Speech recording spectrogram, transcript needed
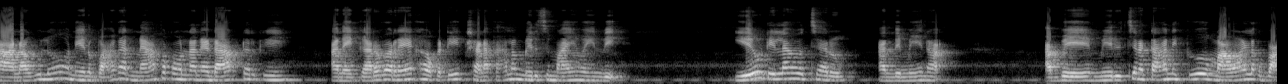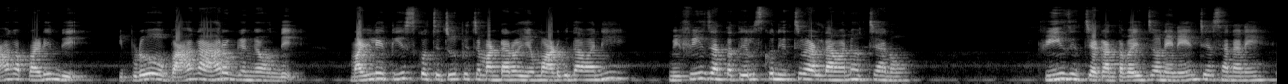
ఆ నవ్వులో నేను బాగా జ్ఞాపకం ఉన్నానే డాక్టర్కి. అనే గర్వరేఖ ఒకటి క్షణకాలం మెరిసి మాయమైంది. ఏమిటి ఇలా వచ్చారు? అంది మీనా. అబ్బే మీరిచ్చిన టానిక్ మా వాళ్ళకు బాగా పడింది. ఇప్పుడు బాగా ఆరోగ్యంగా ఉంది. మళ్ళీ తీసుకొచ్చి చూపించమంటారో ఏమో అడుగుదామని మీ ఫీజు అంతా తెలుసుకుని ఇచ్చి వెళ్దామని వచ్చాను. ఫీజు ఇచ్చేటంత వైద్యం నేనేం చేశానని?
